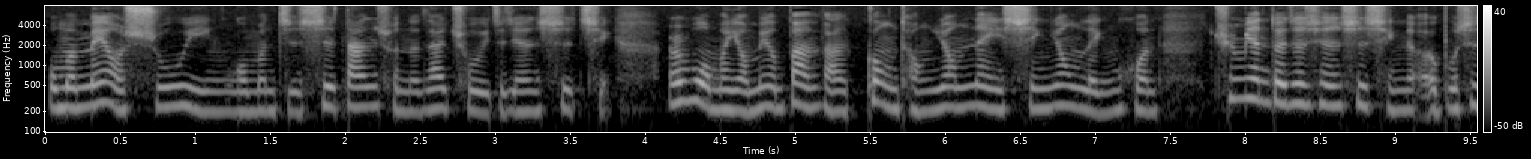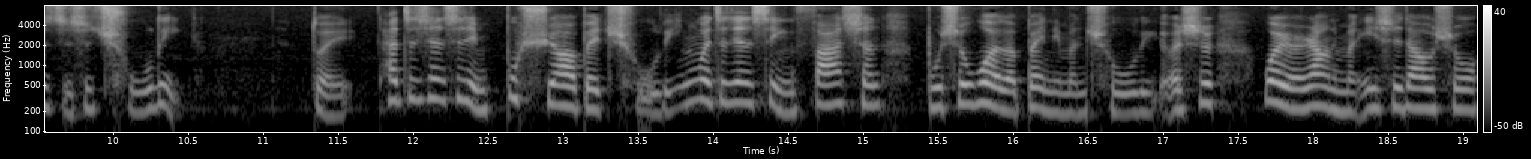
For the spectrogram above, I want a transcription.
我们没有输赢，我们只是单纯的在处理这件事情。而我们有没有办法共同用内心、用灵魂去面对这件事情呢？而不是只是处理。对他这件事情不需要被处理，因为这件事情发生不是为了被你们处理，而是为了让你们意识到说，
